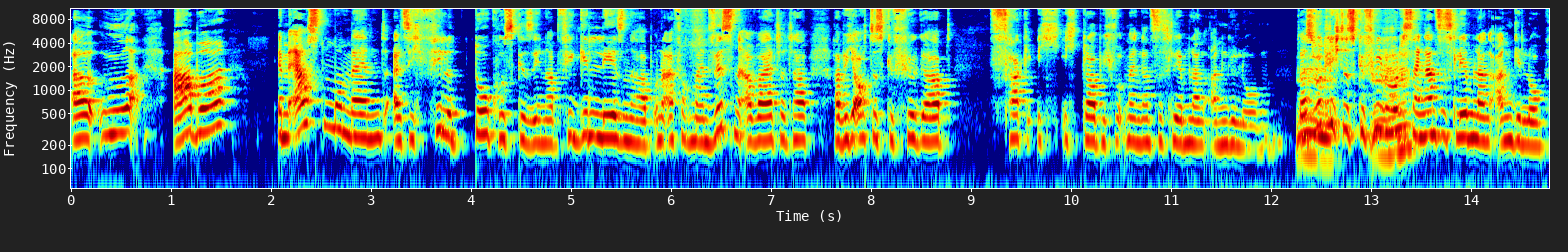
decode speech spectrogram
äh, äh, aber im ersten Moment, als ich viele Dokus gesehen habe, viel gelesen habe und einfach mein Wissen erweitert habe, habe ich auch das Gefühl gehabt, fuck, ich, ich glaube, ich wurde mein ganzes Leben lang angelogen. Du hast wirklich das Gefühl, du wurdest dein ganzes Leben lang angelogen.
